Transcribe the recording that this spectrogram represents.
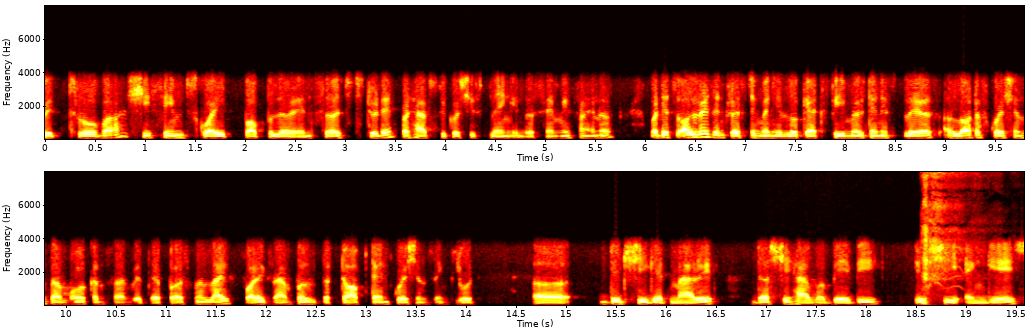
Kvitova. She seems quite popular in search today, perhaps because she's playing in the semi-final. But it's always interesting when you look at female tennis players. A lot of questions are more concerned with their personal life. For example, the top 10 questions include uh, Did she get married? Does she have a baby? Is she engaged?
